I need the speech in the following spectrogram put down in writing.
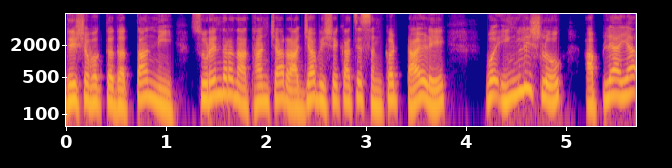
देशभक्त दत्तांनी सुरेंद्रनाथांच्या राज्याभिषेकाचे संकट टाळले व इंग्लिश लोक आपल्या या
